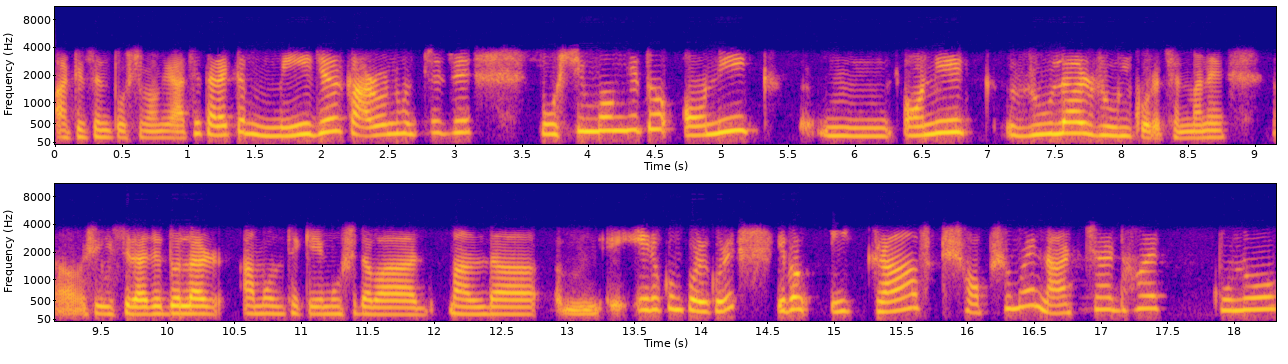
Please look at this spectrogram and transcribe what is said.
আর্টিসান পশ্চিমবঙ্গে আছে। তার একটা মেজর কারণ হচ্ছে যে, পশ্চিমবঙ্গে তো অনেক অনেক রুলার রুল করেছেন। মানে সেই সিরাজউদ্দৌলার আমল থেকে মুর্শিদাবাদ, মালদা এরকম করে করে। এবং এই ক্রাফট সবসময় নাটচার্ড হয় কোনো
